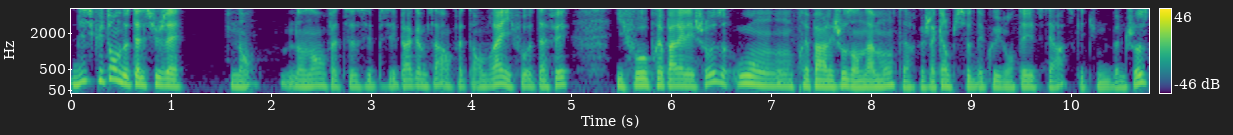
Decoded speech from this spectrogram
discutons de tel sujet. Non, non, non, en fait, c'est- pas comme ça. En fait, en vrai, il faut taffer, il faut préparer les choses, ou on prépare les choses en amont, c'est-à-dire que chacun puisse se documenter, etc., ce qui est une bonne chose.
